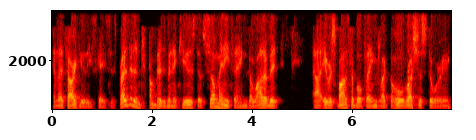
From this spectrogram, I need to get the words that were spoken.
and let's argue these cases. President Trump has been accused of so many things, a lot of it uh, irresponsible things like the whole Russia story,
